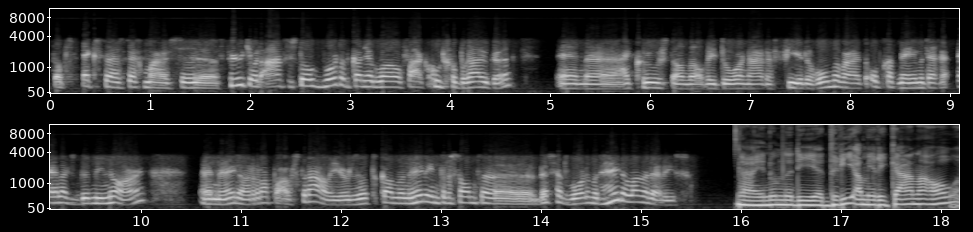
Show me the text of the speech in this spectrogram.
dat extra zeg maar, vuurtje wat aangestookt wordt, dat kan hij ook wel vaak goed gebruiken. En uh, hij cruist dan wel weer door naar de vierde ronde, waar het op gaat nemen tegen Alex de Minar. Een hele rappe Australiër. Dus dat kan een hele interessante wedstrijd worden met hele lange rallies. Ja, je noemde die uh, drie Amerikanen al.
